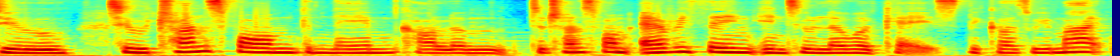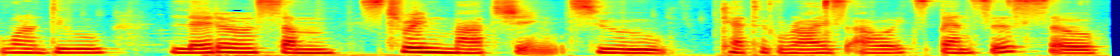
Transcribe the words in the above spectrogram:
to, to transform the name column, to transform everything into lowercase, because we might want to do later some string matching to categorize our expenses. So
